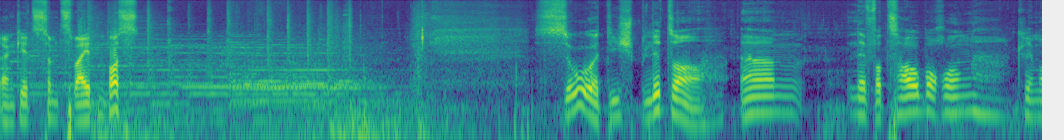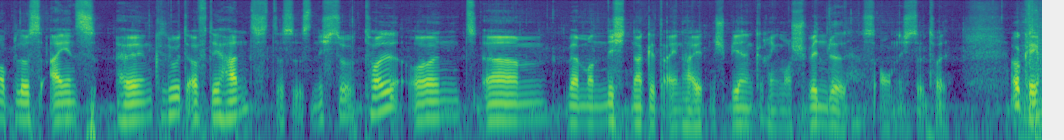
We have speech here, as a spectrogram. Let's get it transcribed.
Dann geht's zum zweiten Boss. So, die Splitter. Ähm, eine Verzauberung. Kriegen wir plus 1 Höllenglut auf die Hand. Das ist nicht so toll. Und ähm, wenn wir nicht Nugget-Einheiten spielen, kriegen wir Schwindel. Ist auch nicht so toll. Okay.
